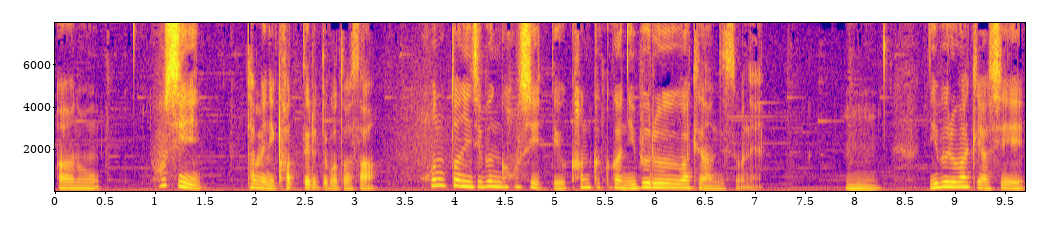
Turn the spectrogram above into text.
あの欲しいために買ってるってことはさ本当に自分が欲しいっていう感覚が鈍るわけなんですよね。うん、鈍るわけやし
